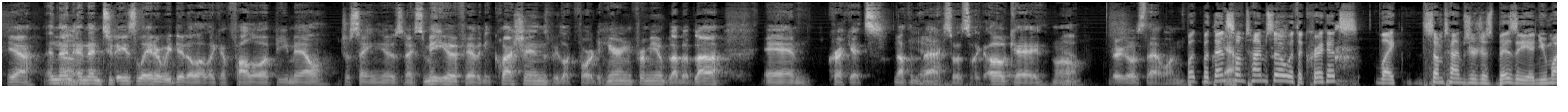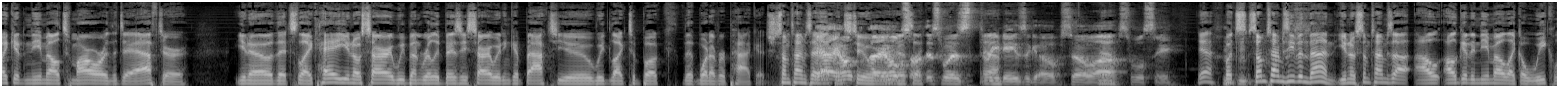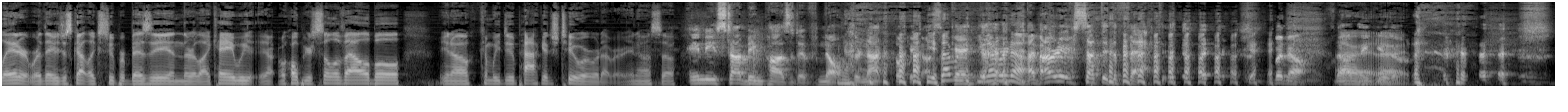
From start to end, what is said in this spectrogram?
Yeah, and Um, then and then two days later, we did a like a follow up email, just saying you know, it was nice to meet you. If you have any questions, we look forward to hearing from you. Blah blah blah, and crickets, nothing Yeah. back. So it's like, okay, well, there goes that one. But but then Yeah. sometimes though with the crickets, like sometimes you're just busy and you might get an email tomorrow or the day after, you know, that's like, hey, you know, sorry we've been really busy. Sorry we didn't get back to you. We'd like to book the whatever package. Sometimes that yeah, I happens hope, too. I hope so. like- this was three Yeah. days ago, so uh, Yeah. so we'll see. Yeah, but s- mm-hmm. sometimes even then, you know, sometimes I'll I'll get an email like a week later where they just got like super busy and they're like, hey, we uh, hope you're still available. You know, can we do package two or whatever? You know, so Andy, stop being positive. No, they're not booking us. You never- okay, you never know. I've already accepted the fact, but no, no, All thank right, you. though.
